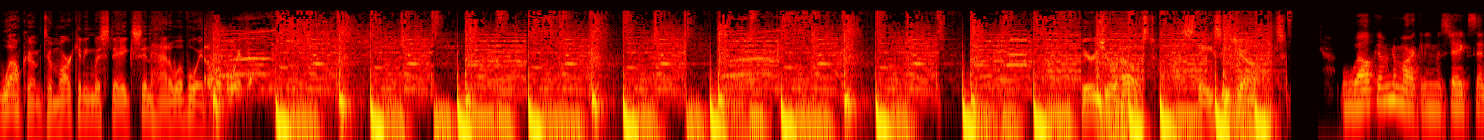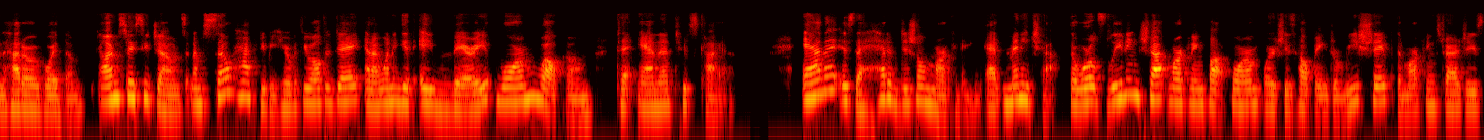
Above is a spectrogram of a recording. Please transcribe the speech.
Welcome to Marketing Mistakes and How to Avoid Them. Here's your host, Stacy Jones. Welcome to Marketing Mistakes and How to Avoid Them. I'm Stacy Jones, and I'm so happy to be here with you all today. And I want to give a very warm welcome to Anna Tutskaya. Anna is the head of digital marketing at ManyChat, the world's leading chat marketing platform, where she's helping to reshape the marketing strategies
